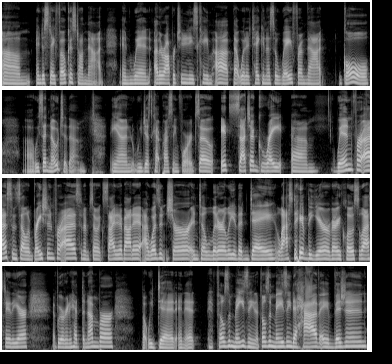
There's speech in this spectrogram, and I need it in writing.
um, and to stay focused on that. And when other opportunities came up that would have taken us away from that goal, uh, we said no to them and we just kept pressing forward. So it's such a great um, win for us and celebration for us. And I'm so excited about it. I wasn't sure until literally the day, last day of the year, or very close to last day of the year, if we were going to hit the number, but we did. And it, it feels amazing. It feels amazing to have a vision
